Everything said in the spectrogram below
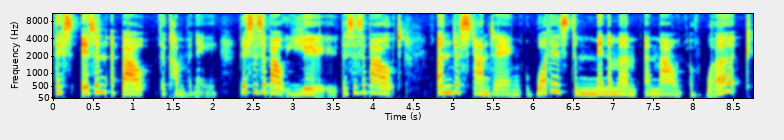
this isn't about the company, this is about you. This is about understanding what is the minimum amount of work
